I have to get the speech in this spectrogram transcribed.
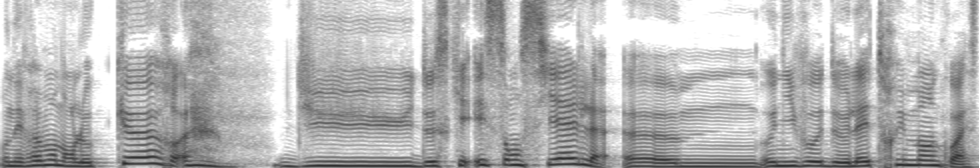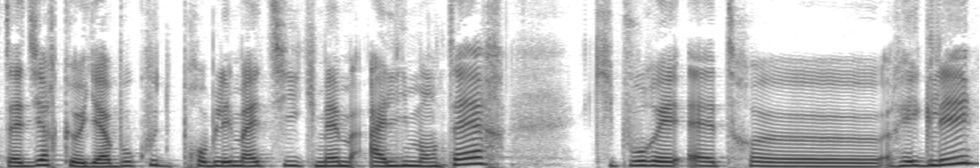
on est vraiment dans le cœur du, de ce qui est essentiel euh, au niveau de l'être humain, quoi. C'est-à-dire qu'il y a beaucoup de problématiques, même alimentaires, qui pourraient être euh, réglées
